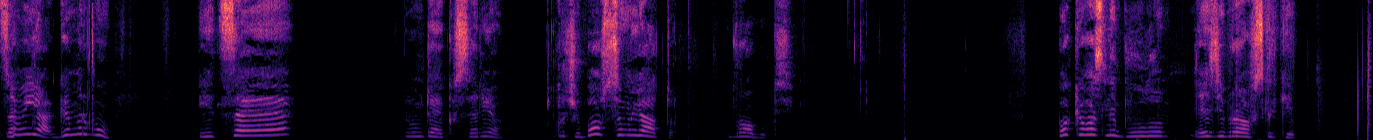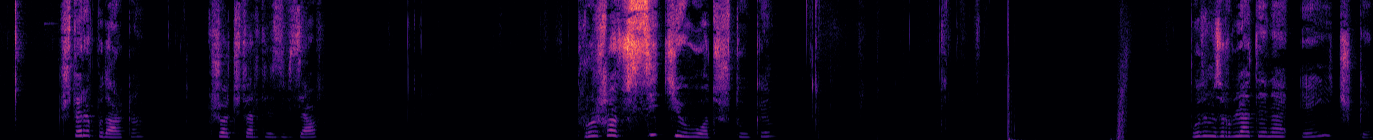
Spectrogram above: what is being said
Привіт, з вами я, Геймербум. І це. Пам'ятаю, яка серія. Коротше, бос симулятор в Роблоксі. Поки вас не було, я зібрав скільки? Чотири подарка. Що четвертий взяв. Пройшов всі ті от штуки. Будемо заробляти на яєчки.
